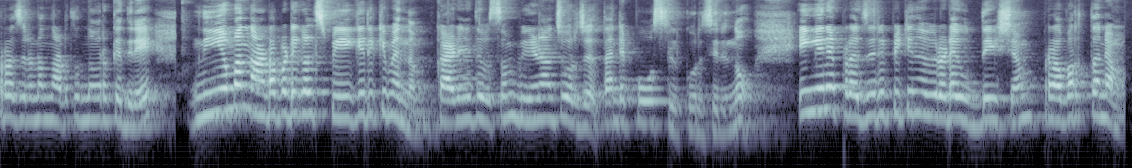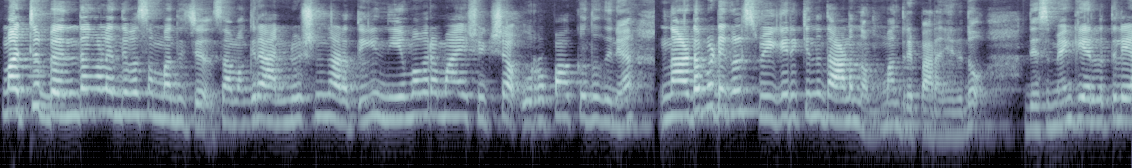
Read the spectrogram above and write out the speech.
പ്രചരണം നടത്തുന്നവർക്കെതിരെ നിയമ നടപടികൾ സ്വീകരിക്കുമെന്നും കഴിഞ്ഞ ദിവസം വീണ ജോർജ് തന്റെ പോസ്റ്റിൽ കുറിച്ചിരുന്നു. ഇങ്ങനെ പ്രചരിപ്പിക്കുന്നവരുടെ ഉദ്ദേശം പ്രവർത്തനം മറ്റ് ബന്ധങ്ങൾ എന്നിവ സംബന്ധിച്ച് സമഗ്ര അന്വേഷണം നടത്തി നിയമപരമായ ശിക്ഷ ഉറപ്പാക്കുന്നതിന് നടപടികൾ സ്വീകരിക്കുന്നതാണെന്നും മന്ത്രി പറഞ്ഞിരുന്നു. അതേസമയം കേരളത്തിലെ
